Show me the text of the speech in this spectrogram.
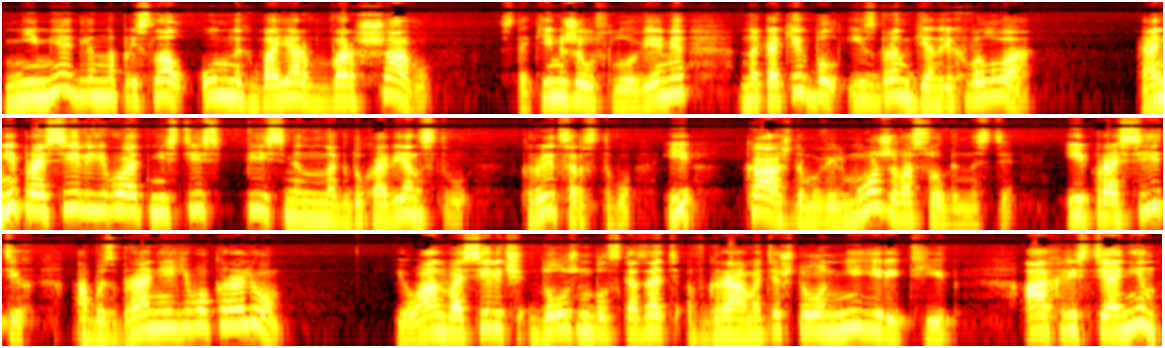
немедленно прислал умных бояр в Варшаву с такими же условиями, на каких был избран Генрих Валуа. Они просили его отнестись письменно к духовенству, к рыцарству и каждому вельможе в особенности, и просить их об избрании его королем. Иоанн Васильевич должен был сказать в грамоте, что он не еретик, а христианин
